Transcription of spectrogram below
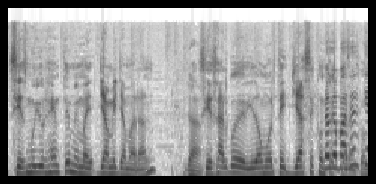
Si es muy urgente, me ya me llamarán. Ya. Si es algo de vida o muerte, ya se Lo que pasa es que es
